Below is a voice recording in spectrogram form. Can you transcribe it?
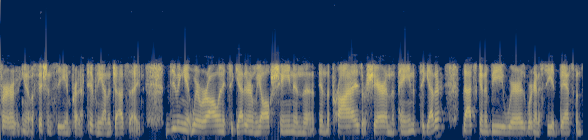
for you know efficiency and productivity on the job site. Doing it where we're all in it together and we all share in the in the prize or share in the pain together, that's going to be where we're going to see advancements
